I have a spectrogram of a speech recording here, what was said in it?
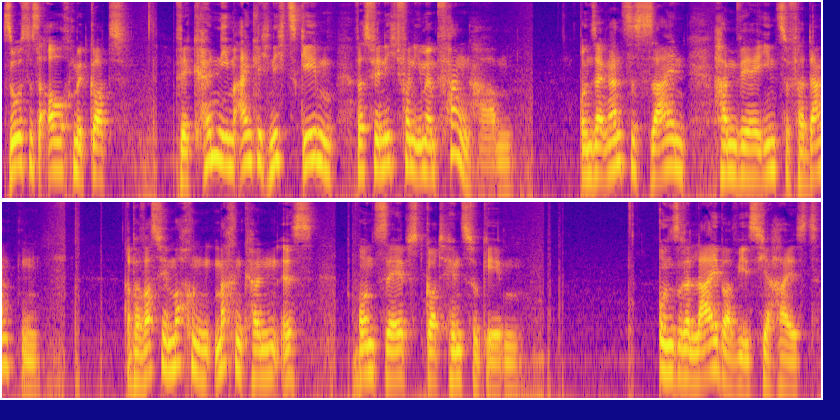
So ist es auch mit Gott. Wir können ihm eigentlich nichts geben, was wir nicht von ihm empfangen haben. Unser ganzes Sein haben wir ihm zu verdanken. Aber was wir machen, können, ist, uns selbst Gott hinzugeben. Unsere Leiber, wie es hier heißt,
